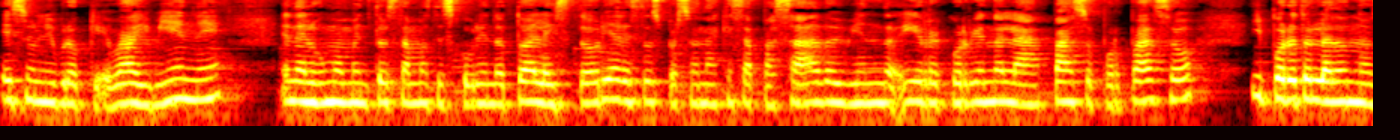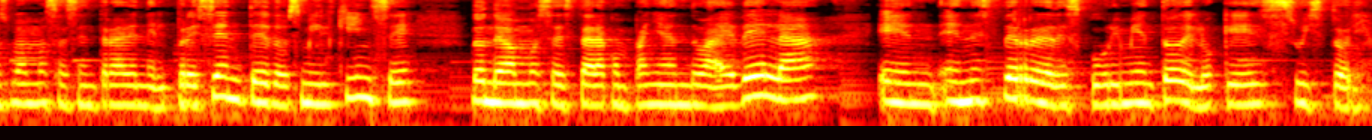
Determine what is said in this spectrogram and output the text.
Es un libro que va y viene. En algún momento estamos descubriendo toda la historia de estos personajes ha pasado y viendo y recorriéndola paso por paso. Y por otro lado nos vamos a centrar en el presente 2015, donde vamos a estar acompañando a Edela en, en este redescubrimiento de lo que es su historia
